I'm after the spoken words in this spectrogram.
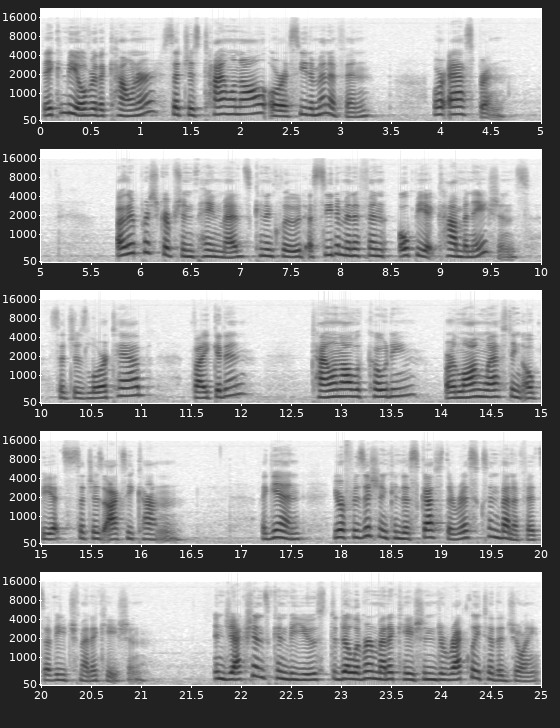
They can be over the counter, such as Tylenol or acetaminophen, or aspirin. Other prescription pain meds can include acetaminophen opiate combinations, such as Lortab, Vicodin, Tylenol with codeine, or long-lasting opiates such as OxyContin. Again, your physician can discuss the risks and benefits of each medication. Injections can be used to deliver medication directly to the joint.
